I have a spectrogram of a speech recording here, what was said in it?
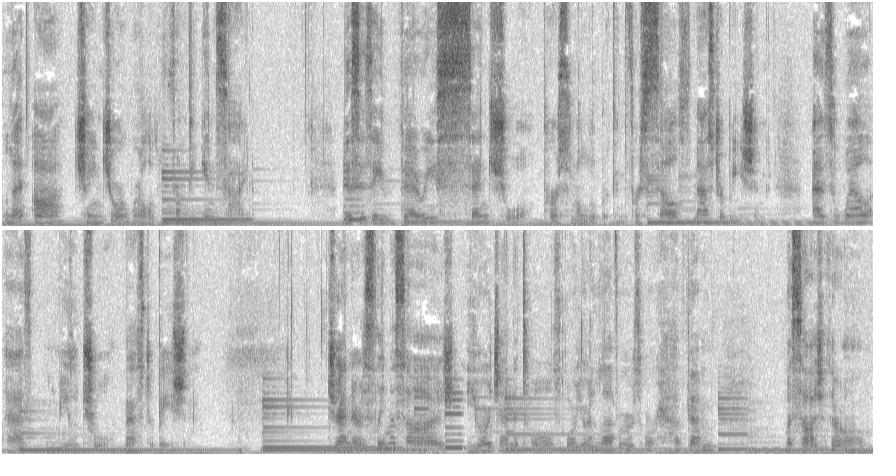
Let Ah change your world from the inside. This is a very sensual personal lubricant for self masturbation as well as mutual masturbation. Generously massage your genitals or your lovers or have them massage their own.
